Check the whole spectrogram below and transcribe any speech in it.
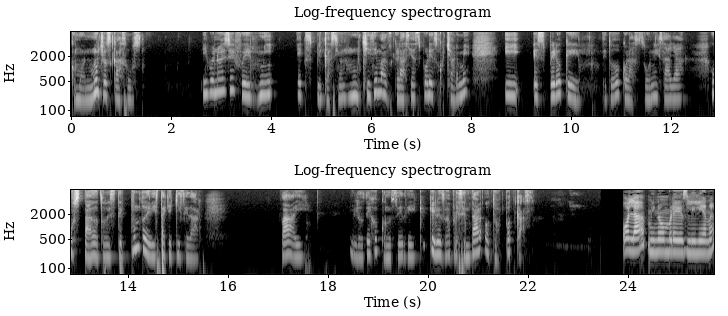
como en muchos casos. Y bueno, esa fue mi explicación. Muchísimas gracias por escucharme y espero que de todo corazón les haya gustado todo este punto de vista que quise dar. Bye. Y los dejo con Cedric, que les va a presentar otro podcast. Hola, mi nombre es Liliana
